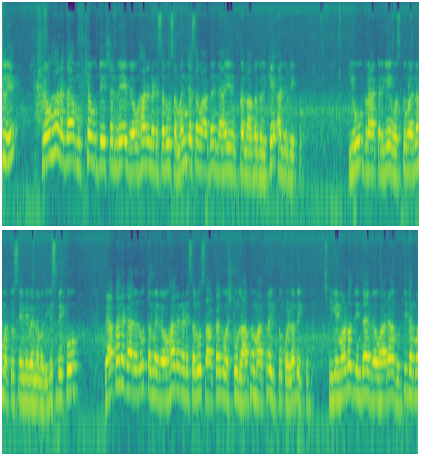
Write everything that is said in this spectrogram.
ಇಲ್ಲಿ ವ್ಯವಹಾರದ ಮುಖ್ಯ ಉದ್ದೇಶ ಅಂದರೆ ವ್ಯವಹಾರ ನಡೆಸಲು ಸಮಂಜಸವಾದ ನ್ಯಾಯಯುಕ್ತ ಲಾಭಗಳಿಕೆ ಆಗಿರಬೇಕು. ಇವು ಗ್ರಾಹಕರಿಗೆ ವಸ್ತುಗಳನ್ನು ಮತ್ತು ಸೇವೆಗಳನ್ನು ಒದಗಿಸಬೇಕು. ವ್ಯಾಪಾರಗಾರರು ತಮ್ಮ ವ್ಯವಹಾರ ನಡೆಸಲು ಸಾಕಾಗುವಷ್ಟು ಲಾಭ ಮಾತ್ರ ಇಟ್ಟುಕೊಳ್ಳಬೇಕು. ಹೀಗೆ ಮಾಡೋದ್ರಿಂದ ವ್ಯವಹಾರ ವೃತ್ತಿ ಧರ್ಮ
